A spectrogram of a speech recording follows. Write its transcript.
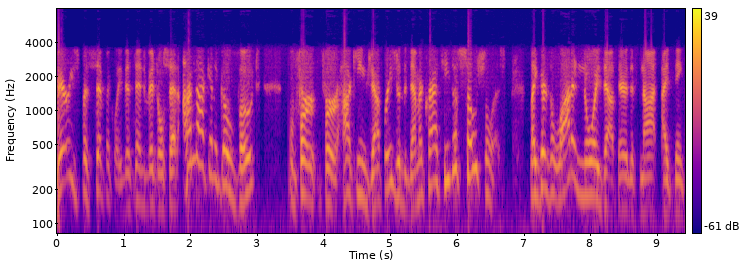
very specifically, this individual said, I'm not going to go vote for, for Hakeem Jeffries or the Democrats. He's a socialist. Like there's a lot of noise out there that's not, I think,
